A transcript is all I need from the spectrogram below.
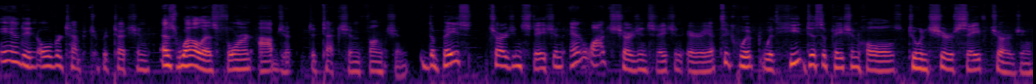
and an over temperature protection as well as foreign object detection function. The base charging station and watch charging station area is equipped with heat dissipation holes to ensure safe charging.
